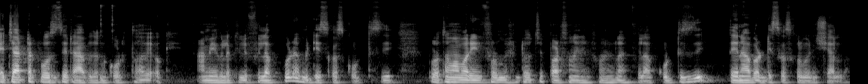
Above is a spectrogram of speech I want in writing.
এই চারটা প্রসেসে এটা আবেদন করতে হবে ওকে আমি এগুলো অ্যাকচুয়ালি ফিল আপ করে আমি ডিসকাস করতেছি। প্রথম আমার ইনফরমেশনটা হচ্ছে পার্সোনাল ইনফরমেশন আমি ফিল আপ করতেছি দেন আবার ডিসকাস করব ইনশাল্লাহ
